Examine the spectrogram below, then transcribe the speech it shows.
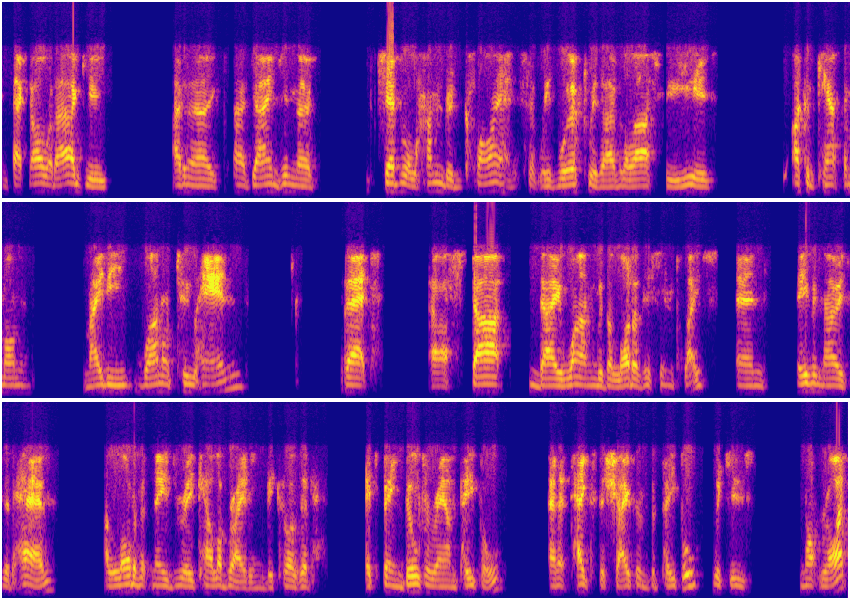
In fact, I would argue, I don't know, uh, James, in the several hundred clients that we've worked with over the last few years, I could count them on maybe one or two hands that uh, start day one with a lot of this in place. And even those that have, a lot of it needs recalibrating because it, it's been built around people and it takes the shape of the people, which is not right.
